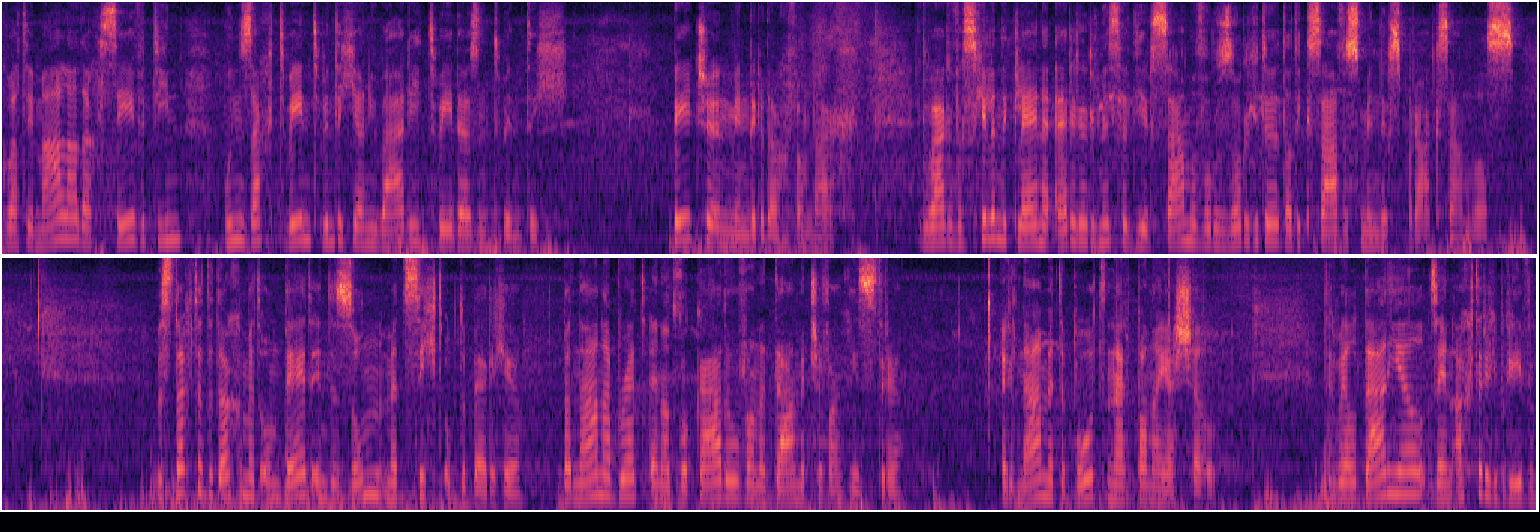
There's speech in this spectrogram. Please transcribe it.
Guatemala, dag 17, woensdag 22 januari 2020. Beetje een mindere dag vandaag. Er waren verschillende kleine ergernissen die er samen voor zorgden dat ik s'avonds minder spraakzaam was. We starten de dag met ontbijt in de zon met zicht op de bergen. Bananabread en avocado van het dametje van gisteren. Erna met de boot naar Panayachel. Terwijl Daniel zijn achtergebleven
